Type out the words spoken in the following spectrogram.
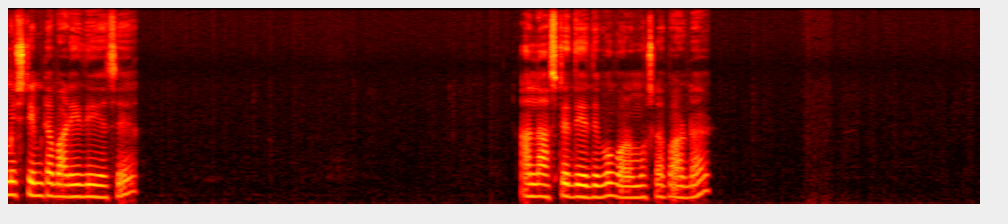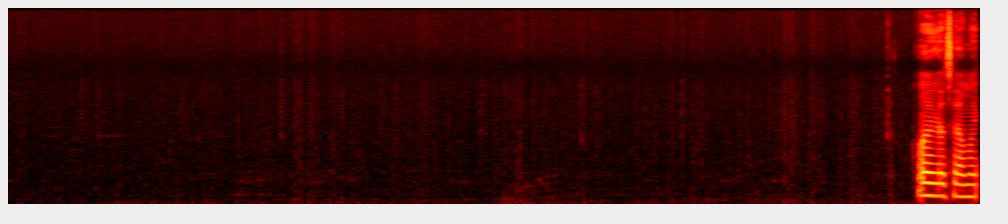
আমি স্টিমটা বাড়িয়ে দিয়েছি। আর লাস্টে দিয়ে দেবো গরম মশলা পাউডার হয়ে গেছে আমি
